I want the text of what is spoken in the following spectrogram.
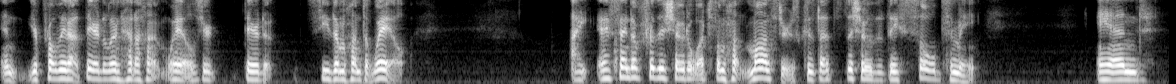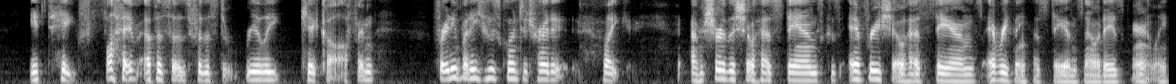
And you're probably not there to learn how to hunt whales, you're there to see them hunt a whale. I, I signed up for the show to watch them hunt monsters because that's the show that they sold to me. And it takes five episodes for this to really kick off. And for anybody who's going to try to, like, I'm sure the show has stands because every show has stands. Everything has stands nowadays, apparently.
